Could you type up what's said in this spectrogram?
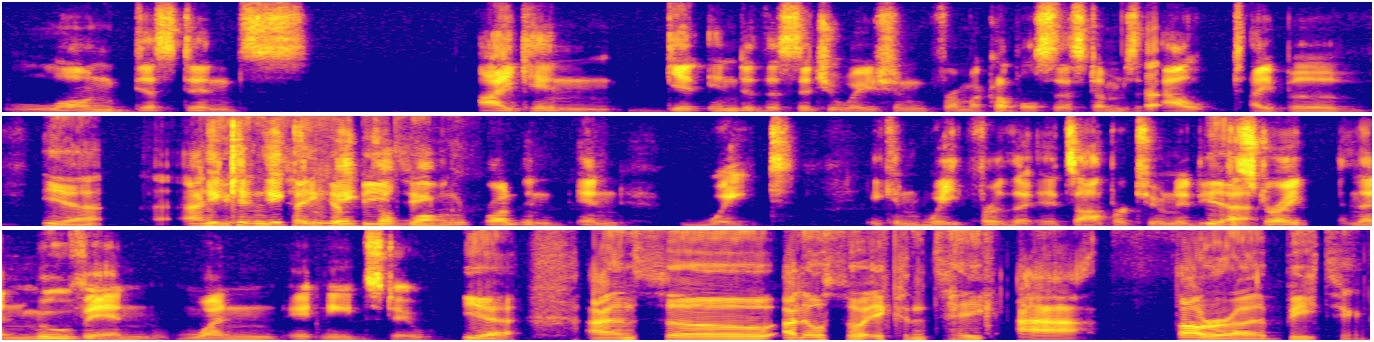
long distance. I can get into the situation from a couple systems out type of. Yeah, and it you can, can, it take can a make the long run and, and wait. It can wait for the its opportunity Yeah. to strike and then move in when it needs to. Yeah, and so and also it can take a thorough beating.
